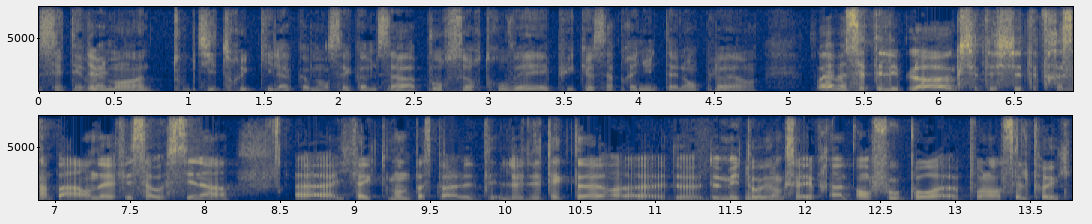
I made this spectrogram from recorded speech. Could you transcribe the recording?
C'était vraiment un tout petit truc qu'il a commencé comme ça pour se retrouver et puis que ça prenne une telle ampleur. Ouais, bah, c'était les blogs, c'était c'était très sympa. On avait fait ça au Sénat. Euh, il fallait que tout le monde passe par le, détecteur euh, de, de, métaux, et donc ça avait pris un temps fou pour euh, pour lancer le truc.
